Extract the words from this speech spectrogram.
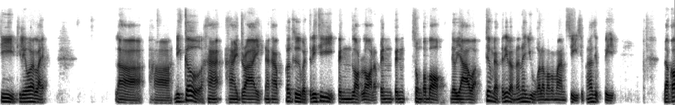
ที่ที่เรียกว่าอะไรลาอ่า nickel hydride นะครับ ก็คือแบตเตอรี่ที่เป็นหลอดหลอดอะเป็นเป็นทรงกระบอกยาวๆอะซึ่งแบตเตอรี่แบบนั้นอยู่กับเรามาประมาณสี่สิบห้าสิบปี แล้วก็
